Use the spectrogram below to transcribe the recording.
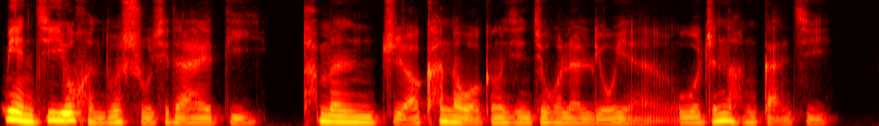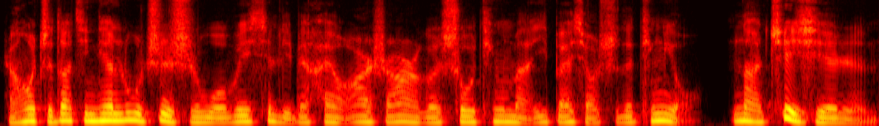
面基有很多熟悉的 ID，他们只要看到我更新就会来留言，我真的很感激。然后直到今天录制时，我微信里边还有二十二个收听满一百小时的听友。那这些人，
